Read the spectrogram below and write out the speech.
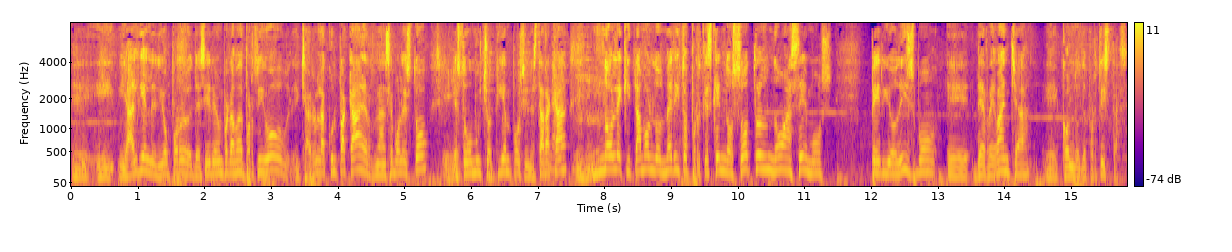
Eh, y, y alguien le dio por decir en un programa deportivo, echaron la culpa acá, Hernán se molestó, estuvo mucho tiempo sin estar acá, no le quitamos los méritos porque es que nosotros no hacemos periodismo eh, de revancha eh, con los deportistas.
